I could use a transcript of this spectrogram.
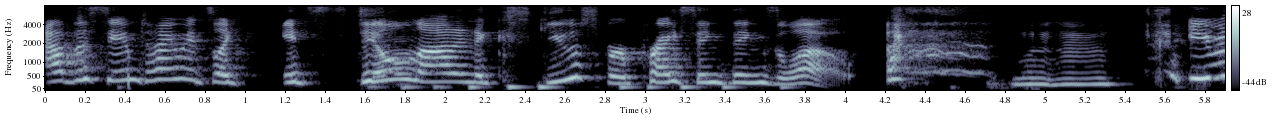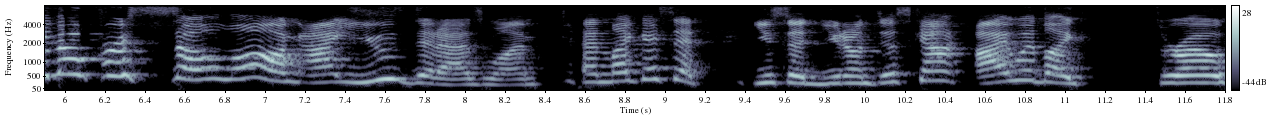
at the same time, it's like, it's still not an excuse for pricing things low. mm-hmm. Even though for so long I used it as one. And like I said, you said you don't discount. I would like throw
